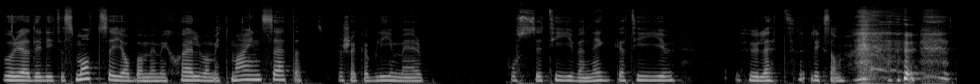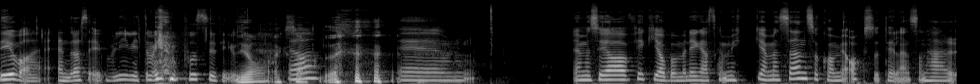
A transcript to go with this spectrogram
började lite smått så jobba med mig själv och mitt mindset, att försöka bli mer positiv än negativ. Hur lätt liksom, det är ju bara att ändra sig, bli lite mer positiv. Ja, exakt. Ehm, ja, men så jag fick jobba med det ganska mycket. Men sen så kom jag också till en sån här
